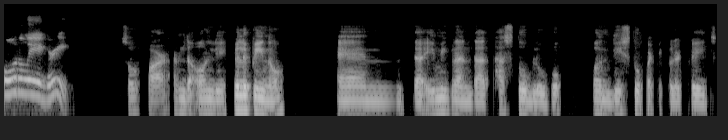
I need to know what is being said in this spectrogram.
totally agree. So far, I'm the only Filipino and the immigrant that has two blue book on these two particular trades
